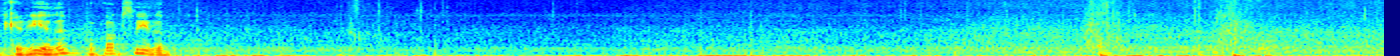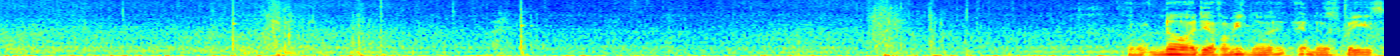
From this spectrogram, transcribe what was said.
You can hear them, I can't see them. Idea if I'm eating in those bees.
